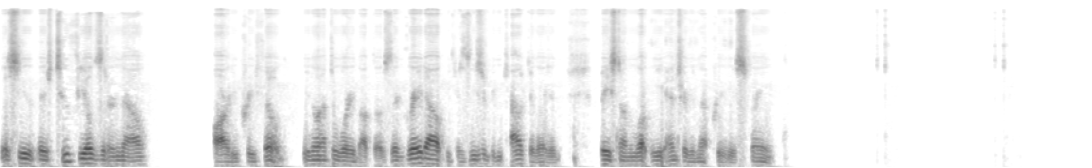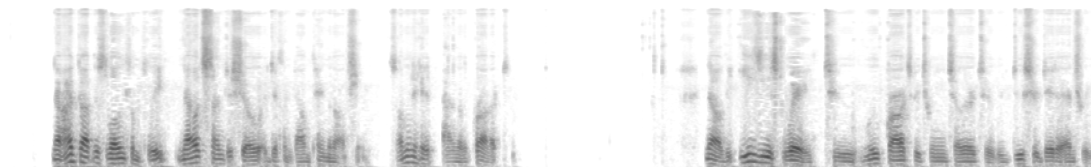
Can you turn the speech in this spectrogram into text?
you'll see that there's two fields that are now already pre-filled. We don't have to worry about those. They're grayed out because these are being calculated based on what we entered in that previous screen. Now I've got this loan complete. Now it's time to show a different down payment option. So I'm going to hit add another product. Now the easiest way to move products between each other to reduce your data entry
